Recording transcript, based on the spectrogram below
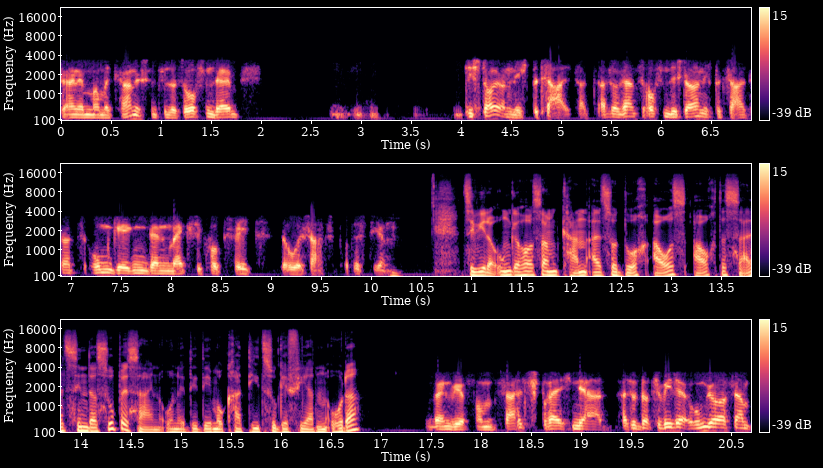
einem amerikanischen Philosophen, der die Steuern nicht bezahlt hat, also ganz offen die Steuern nicht bezahlt hat, um gegen den Mexiko-Krieg der USA zu protestieren. Ziviler Ungehorsam kann also durchaus auch das Salz in der Suppe sein, ohne die Demokratie zu gefährden, oder? Wenn wir vom Salz sprechen, ja, also der zivile Ungehorsam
